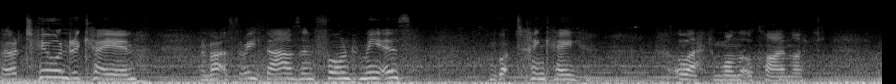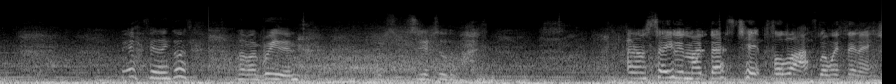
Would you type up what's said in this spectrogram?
We're 200k in and about 3,400 metres. We've got 10k left and one little climb left. But yeah, feeling good. Although my breathing would suggest otherwise. And I'm saving my best tip for last when we finish.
